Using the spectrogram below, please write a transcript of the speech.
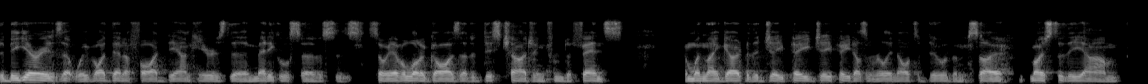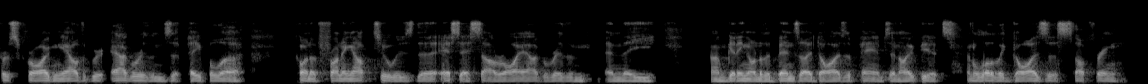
The big areas that we've identified down here is the medical services. So we have a lot of guys that are discharging from defence, and when they go to the GP, GP doesn't really know what to do with them. So most of the um, prescribing algor- algorithms that people are kind of fronting up to is the SSRI algorithm and the um, getting onto the benzodiazepams and opiates. And a lot of the guys are suffering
